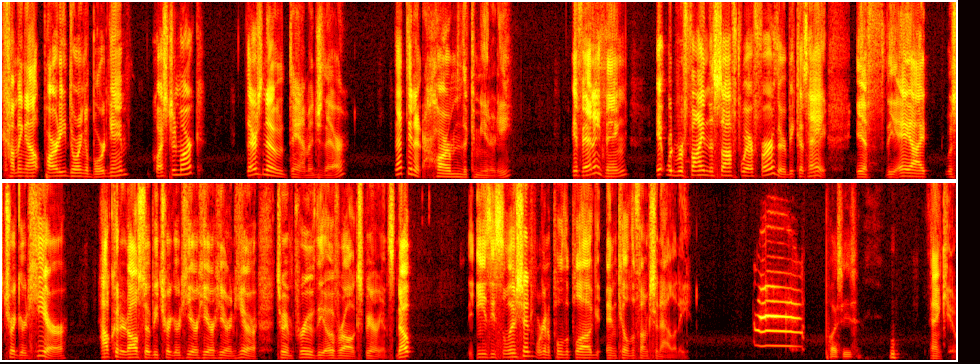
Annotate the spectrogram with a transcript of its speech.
coming out party during a board game? Question mark? There's no damage there. That didn't harm the community. If anything, it would refine the software further because hey, if the AI was triggered here, how could it also be triggered here, here, here, and here to improve the overall experience? Nope. The easy solution, we're going to pull the plug and kill the functionality. Pussies. Thank you.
